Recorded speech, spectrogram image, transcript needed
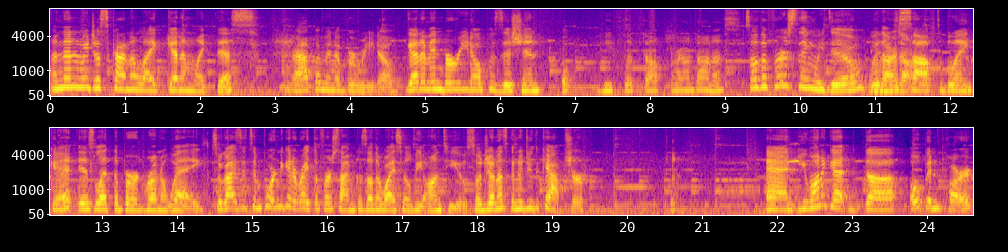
And then we just kind of like get him like this. Wrap him in a burrito. Get him in burrito position. Oh, he flipped up around on us. So the first thing we do with our up. soft blanket is let the bird run away. So guys, it's important to get it right the first time because otherwise he'll be onto you. So Jenna's gonna do the capture. And you wanna get the open part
